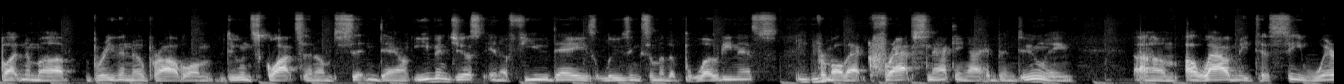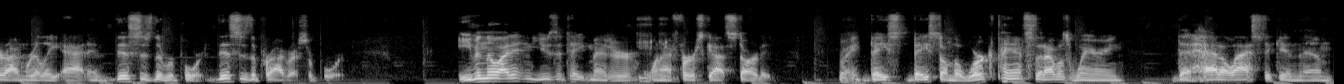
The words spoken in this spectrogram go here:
button them up, breathing no problem, doing squats in them, sitting down, even just in a few days, losing some of the bloatiness Mhm. from all that crap snacking I had been doing, um, allowed me to see where I'm really at. And this is the report. This is the progress report. Even though I didn't use a tape measure when I first got started, Right. based based on the work pants that I was wearing that had elastic in them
